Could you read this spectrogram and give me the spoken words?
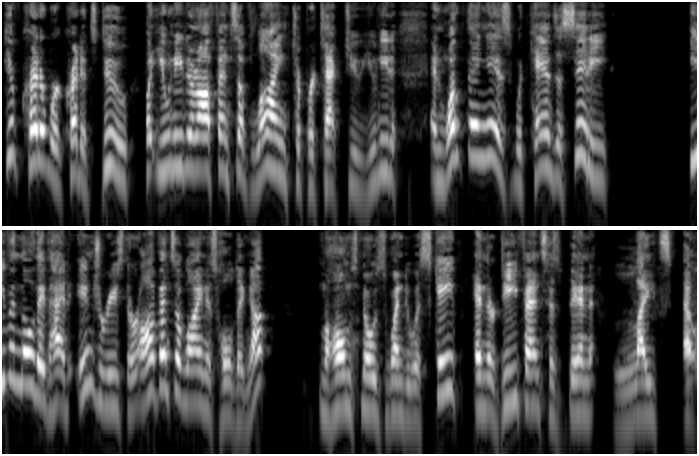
give credit where credit's due, but you need an offensive line to protect you. You need and one thing is with Kansas City, even though they've had injuries, their offensive line is holding up. Mahomes knows when to escape, and their defense has been lights out.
